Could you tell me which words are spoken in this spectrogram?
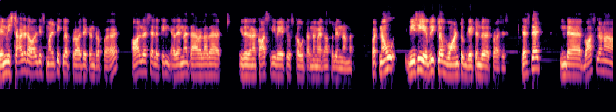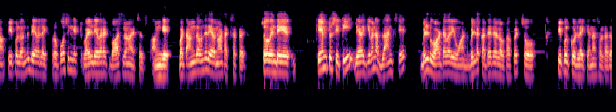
when we started all this multi club ப்ராஜெக்ட்ன்றப்ப ஆல்வேஸ் லுக்கிங் அது என்ன தேவையில்லாத இது காஸ்ட்லி வே டு ஸ்கவுட் அந்த மாதிரி தான் சொல்லியிருந்தாங்க. But now we see every club want to get in the process just that இந்த பார்சலோனா பீப்புள் வந்து they're like proposing it while they're at Barcelona itself அங்கே. பட் அங்கே வந்து they're not accepted so when they came to City they're given a blank state whatever you want build a cathedral out of it so people could like என்ன சொல்றது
